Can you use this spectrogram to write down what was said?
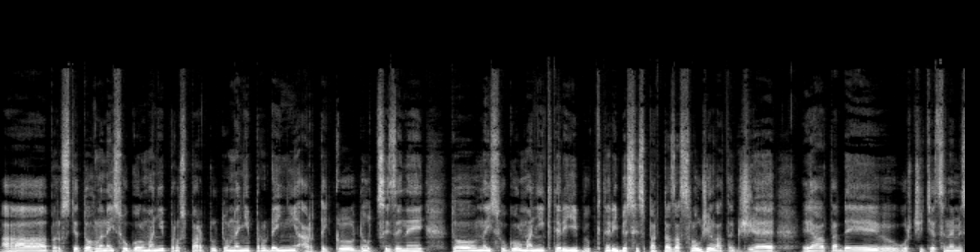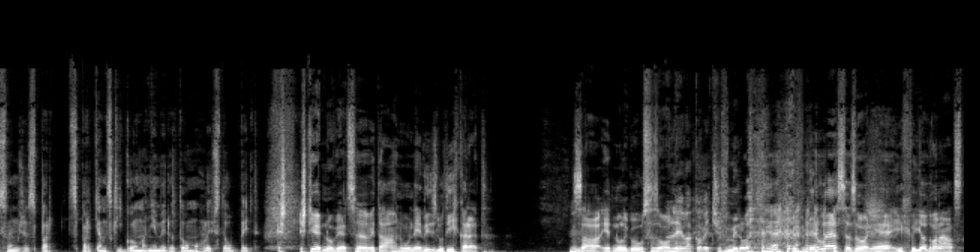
a prostě tohle nejsou golmani pro Spartu, to není prodejní artikl do ciziny, to nejsou golmani, který, který by si Sparta zasloužila, takže já tady určitě si nemyslím, že Sparta spartianský golmani by do toho mohli vstoupit. Ještě jednu věc vytáhnu. Nejvíc žlutých karet za jednu ligovou sezónu. Livakovič. V minulé, v minulé sezóně jich viděl 12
